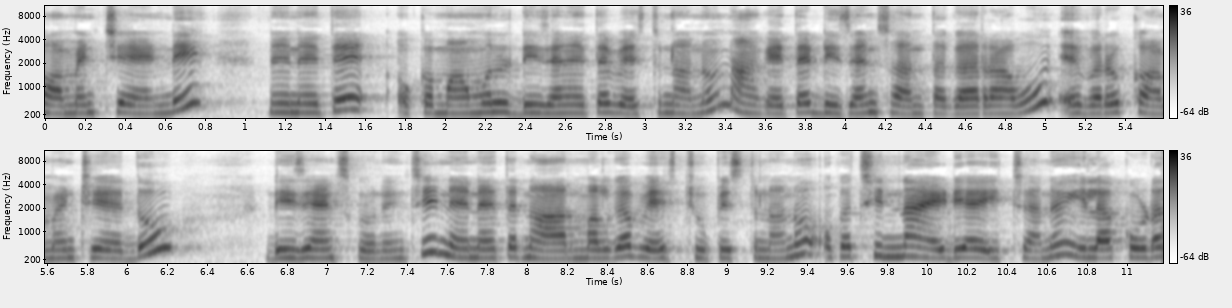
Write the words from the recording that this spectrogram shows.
కామెంట్ చేయండి. నేనైతే ఒక మామూలు డిజైన్ అయితే వేస్తున్నాను. నాకైతే డిజైన్స్ అంతగా రావు. ఎవరు కామెంట్ చేయొద్దు. డిజైన్స్ గురించి నేనైతే నార్మల్గా వేసి చూపిస్తున్నాను. ఒక చిన్న ఐడియా ఇచ్చాను. ఇలా కూడా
